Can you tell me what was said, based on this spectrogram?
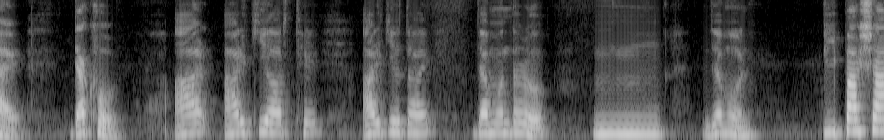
আর দেখো, আর আর কি অর্থে? আর কি হতে হয়? যেমন ধরো যেমন পিপাসা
